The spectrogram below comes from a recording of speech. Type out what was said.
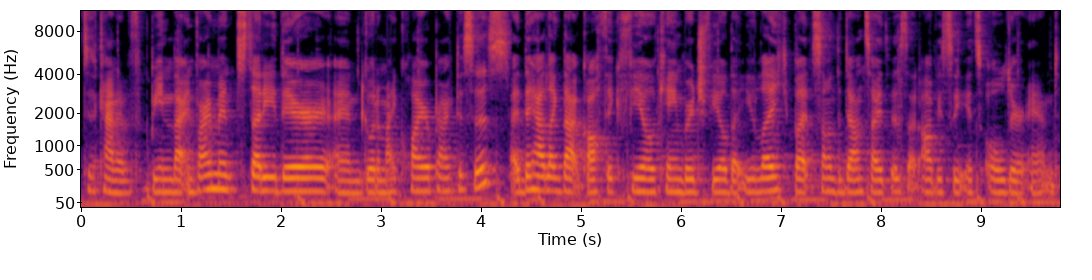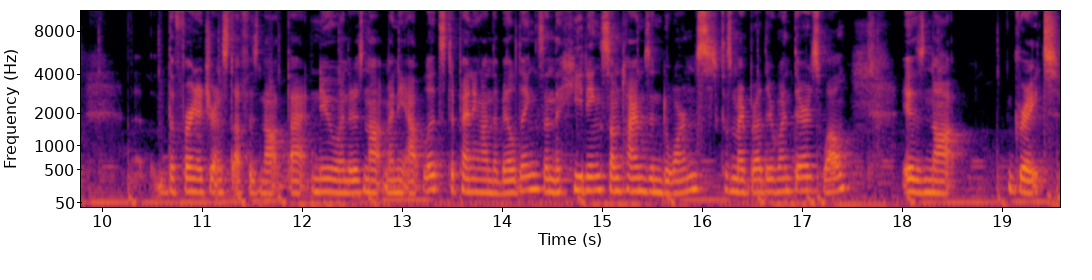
to kind of be in that environment, study there, and go to my choir practices. They had like that gothic feel, Cambridge feel that you like, but some of the downsides is that obviously it's older and the furniture and stuff is not that new and there's not many outlets depending on the buildings and the heating sometimes in dorms because my brother went there as well is not great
